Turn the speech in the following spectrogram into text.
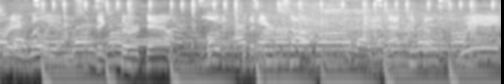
Trey Williams, big third down, floated to the near side, and that developed way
